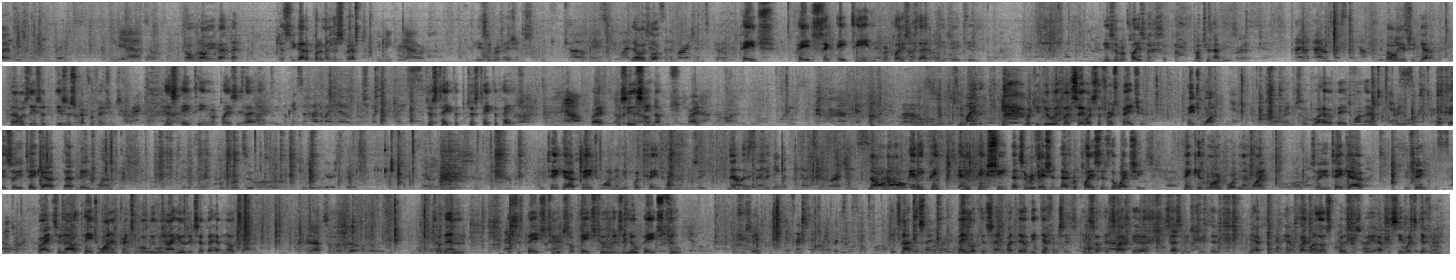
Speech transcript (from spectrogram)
tie up these ones. Yeah, No, no, you got, this, you gotta put them in the script. could be three hours. These are revisions. Oh, okay, so you want Yeah, let's notes look. in the margin to go. Page, page six, 18 replaces that page 18. These are replacements. Don't you have these? I don't, I don't personally have them. but Oh, you should get them. In other words, these are, these are script revisions. This 18 replaces that 18. Okay, so how do I know which one to place? Just take the, just take the page, Al. right? You'll see the scene numbers, right? I don't think I follow you. Um, This do you would be the, what you do is, let's say, what's the first page here? Page one. Yeah. All right, so do I have a page one there? There you are. Okay, so you take out that page one. Go to, uh, the ice days? You take out page one and you put page one in, see? And then- Oh, then- so anything with the notes and the margins? No, no, any pink, any pink sheet, that's a revision. That replaces the white sheets. Pink is more important than white. So you take out, you see? This is page one. Right, so now page one in principle, we will not use except I have notes on it. I can have someone go, I'll go. So then, this is page two, so page two, it's a new page two. You see? It's actually, it looks the same. It's not the same. It may look the same, but there'll be differences. It's, so- it's like uh, Sesame Street. There's, you have, you know, it's like one of those quizzes where you have to see what's different.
